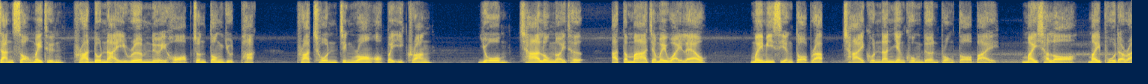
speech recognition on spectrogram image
จันทร์ส่องไม่ถึง พระโดนัยเริ่มเหนื่อยหอบจนต้องหยุดพัก พระชนจึงร้องออกไปอีกครั้ง โยม ช้าลงหน่อยเถอะอาตมาจะไม่ไหวแล้ว ไม่มีเสียงตอบรับ ชายคนนั้นยังคงเดินตรงต่อไป ไม่ชะลอ ไม่พูดอะไร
